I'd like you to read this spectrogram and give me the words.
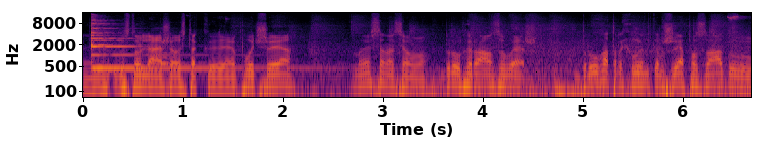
Е, виставляє ось так плече. Ну і все на цьому. Другий раунд завершено. Друга трихвилинка вже позаду.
